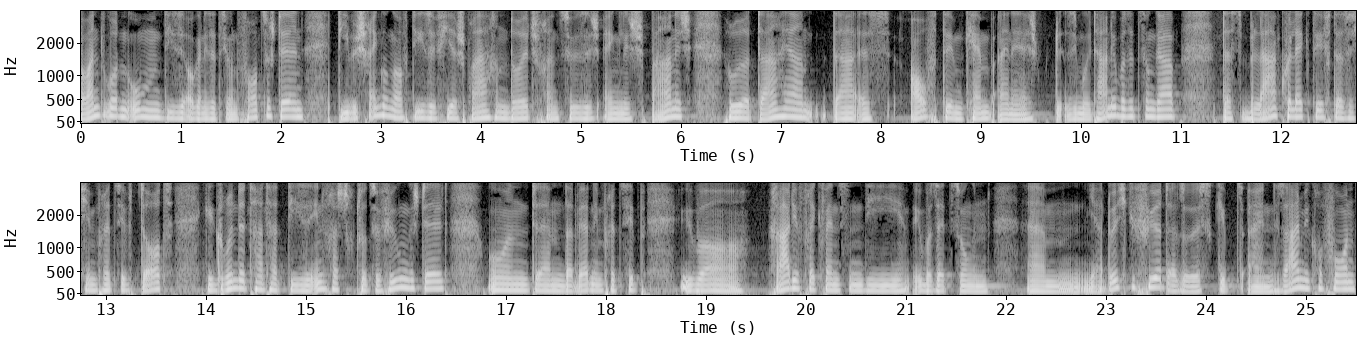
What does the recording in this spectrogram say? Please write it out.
verwandt wurden, um diese Organisation vorzustellen. Die Beschränkung auf diese vier Sprachen, Deutsch, Französisch, Englisch, Spanisch, rührt daher, da es auf dem Camp eine Simultanübersetzung gab. Das Bla Collective, das sich im Prinzip dort gegründet hat, hat diese Infrastruktur zur Verfügung gestellt und ähm, dort werden im Prinzip über Radiofrequenzen die Übersetzungen ähm, ja, durchgeführt. Also es gibt ein Saalmikrofon,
